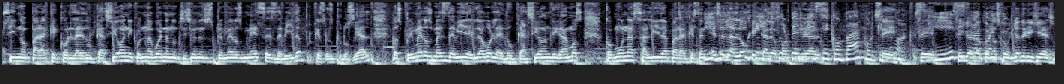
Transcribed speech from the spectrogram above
sino para que con la educación y con una buena nutrición en sus primeros meses de vida, porque eso es crucial, los primeros meses de vida y luego la educación, digamos, como una salida para que estén. Esa es la lógica de oportunidades. Sí, sí, sí, yo lo conozco, yo dirigí eso.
